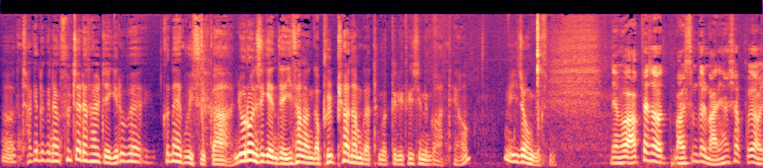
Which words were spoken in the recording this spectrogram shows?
어, 자기도 그냥 술자리에서 할 얘기를 왜 꺼내고 있을까? 이런 식의 이제 이상함과 불편함 같은 것들이 드시는 것 같아요. 이정훈 교수님. 네, 뭐 앞에서 말씀들 많이 하셨고요.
